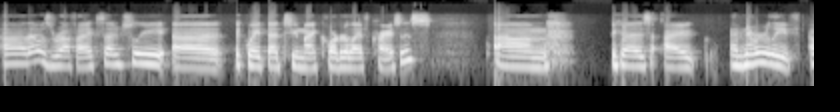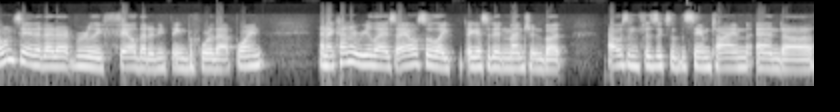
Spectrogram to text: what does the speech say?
Uh, that was rough. I essentially uh, equate that to my quarter life crisis, um, because I I've never really I wouldn't say that I'd ever really failed at anything before that. And I kind of realized I also like I guess I didn't mention, but I was in physics at the same time, and uh,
